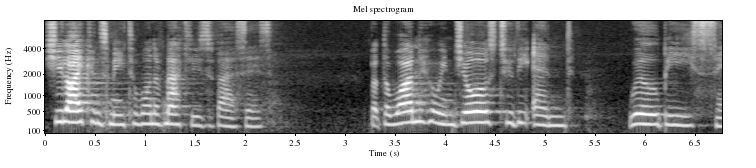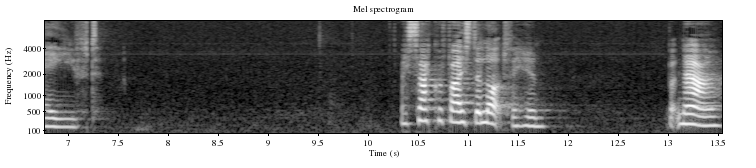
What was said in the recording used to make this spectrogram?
She likens me to one of Matthew's verses But the one who endures to the end will be saved. I sacrificed a lot for him, but now,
